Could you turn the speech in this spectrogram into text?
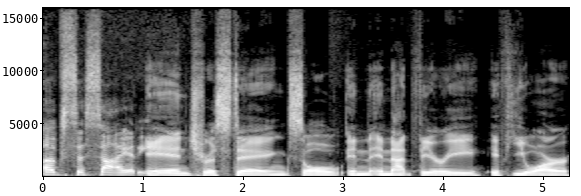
of society. Interesting. So in in that theory, if you are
